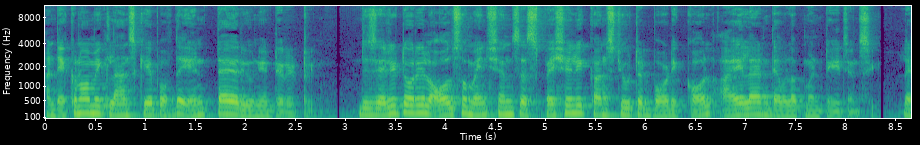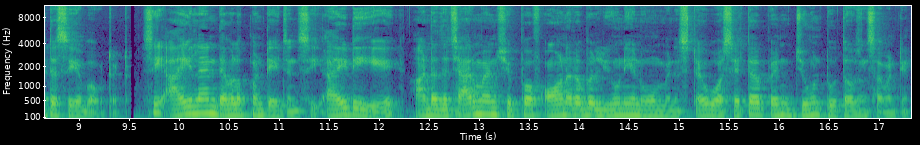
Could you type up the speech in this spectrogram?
and economic landscape of the entire Union territory. This editorial also mentions a specially constituted body called Island Development Agency. Let us see about it. See, Island Development Agency (IDA) under the chairmanship of Honorable Union Home Minister was set up in June 2017.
